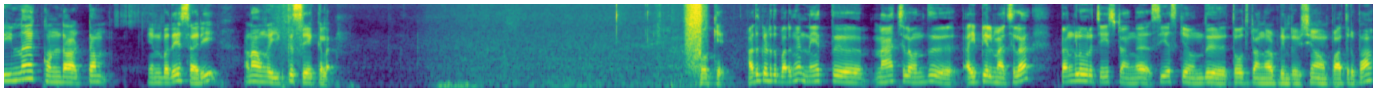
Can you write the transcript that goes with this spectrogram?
தின கொண்டாட்டம் என்பதே சரி ஆனால் அவங்க இக்கு சேர்க்கலை. ஓகே அதுக்கடுத்து பாருங்கள் நேற்று மேட்ச்சில் வந்து ஐபிஎல் மேட்ச்சில் பெங்களூரு ஜெயிச்சிட்டாங்க. சிஎஸ்கே வந்து தோத்துட்டாங்க அப்படின்ற விஷயம் பார்த்துருப்போம்.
